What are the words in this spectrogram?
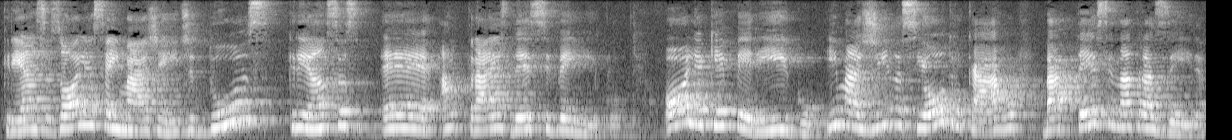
Crianças, olha essa imagem aí de duas crianças é, atrás desse veículo. Olha que perigo! Imagina se outro carro batesse na traseira.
